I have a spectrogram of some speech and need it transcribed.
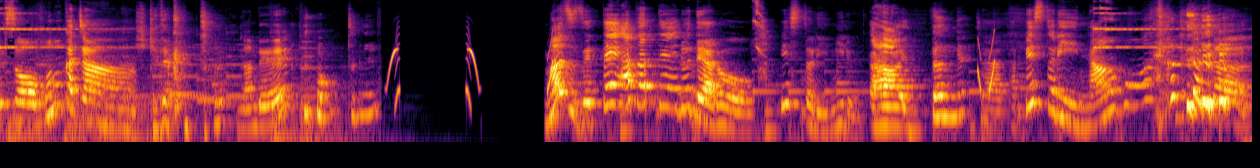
嘘ほのかちゃん。引けたかっなんで？た本当に？まず絶対当たってるであろうタペストリー見る？ああ一旦ね。じゃあタペストリー何本当たったか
